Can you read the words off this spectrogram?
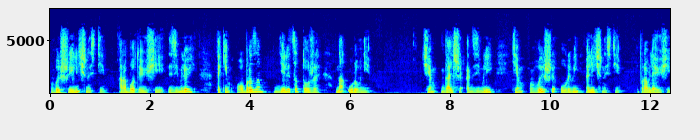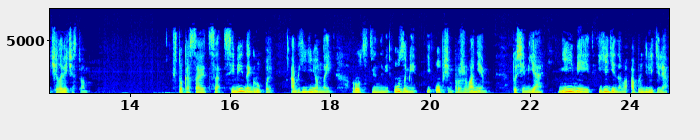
Высшие личности, работающие с Землей, таким образом делятся тоже на уровни. Чем дальше от Земли, тем выше уровень личности, управляющей человечеством. Что касается семейной группы, объединенной родственными узами и общим проживанием, то семья не имеет единого определителя.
